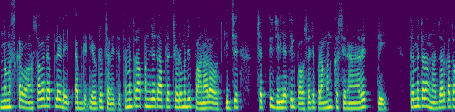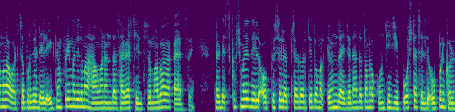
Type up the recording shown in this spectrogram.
नमस्कार भावना स्वागत आहे आपल्या डेली अपडेट यूट्यूब चॅनलचे तर मित्र आपण जे आपल्या चेडूमध्ये पाहणार आहोत की जे छत्तीस जिल्ह्यातील पावसाचे प्रमाण कसे राहणार आहे ते. तर मित्रांनो जर का तुम्हाला व्हॉट्सअपवरती डेली एकदम फ्रीमध्ये तुम्हाला हवामान अंदाज हवे असतील तर तुम्हाला बघा काय आहे. तर डिस्क्रिप्शनमध्ये दिलेल्या ऑफिशियल वेबसाईटवरती तुम्हाला येऊन जायचं त्यानंतर तुम्हाला कोणती जी पोस्ट असेल ते ओपन करून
